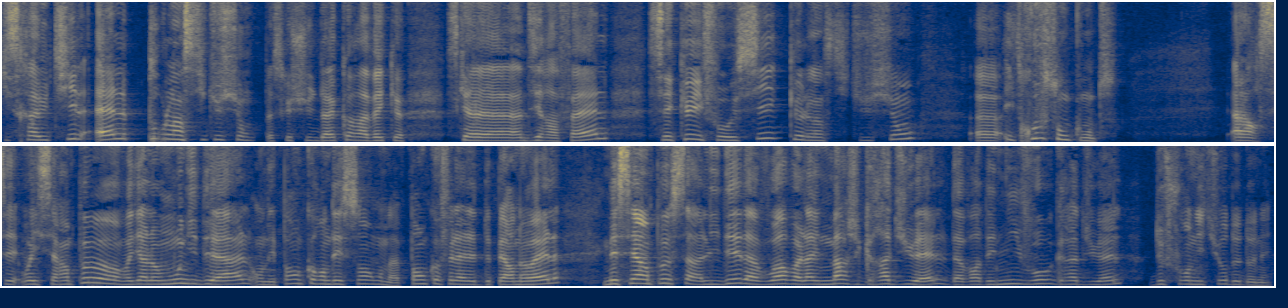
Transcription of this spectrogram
qui sera utile, elle, pour l'institution. Parce que je suis d'accord avec euh, ce qu'a dit Raphaël, c'est qu'il faut aussi que l'institution euh, trouve son compte. Alors c'est oui, c'est un peu, on va dire, le monde idéal. On n'est pas encore en décembre, on n'a pas encore fait la lettre de Père Noël, mais c'est un peu ça, l'idée d'avoir voilà une marge graduelle, d'avoir des niveaux graduels de fourniture de données.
